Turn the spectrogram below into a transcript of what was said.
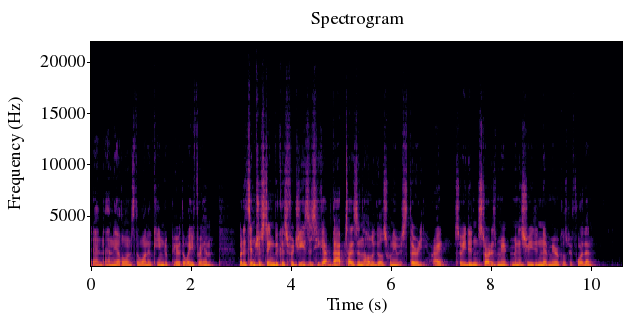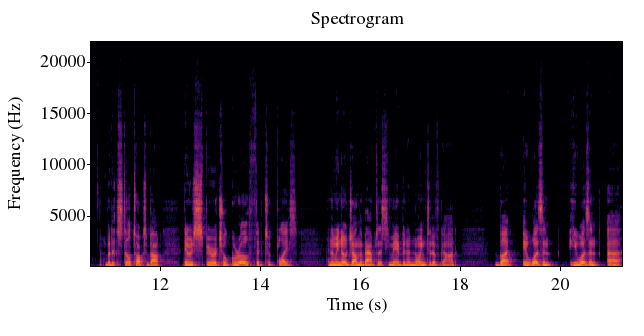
and, and the other one's the one who came to prepare the way for him. But it's interesting because for Jesus, he got baptized in the Holy Ghost when he was 30, right? So he didn't start his ministry, he didn't have miracles before then. But it still talks about there was spiritual growth that took place. And then we know John the Baptist, he may have been anointed of God, but it wasn't, he wasn't, uh,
